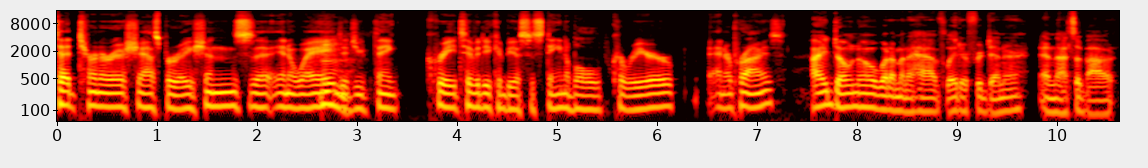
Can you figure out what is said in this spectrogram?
Ted Turner-ish aspirations uh, in a way? Hmm. Did you think creativity could be a sustainable career enterprise? I don't know what I'm going to have later for dinner, and that's about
